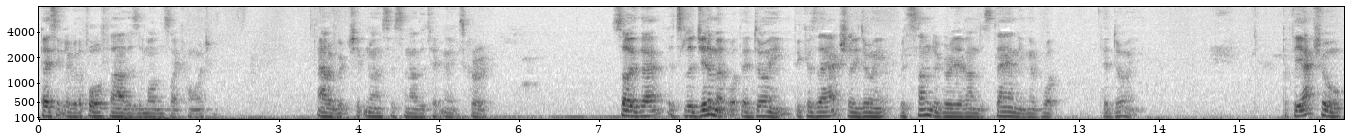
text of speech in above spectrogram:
basically were the forefathers of modern psychology, out of which hypnosis and other techniques grew. So that it's legitimate what they're doing because they're actually doing it with some degree of understanding of what they're doing. But the actual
